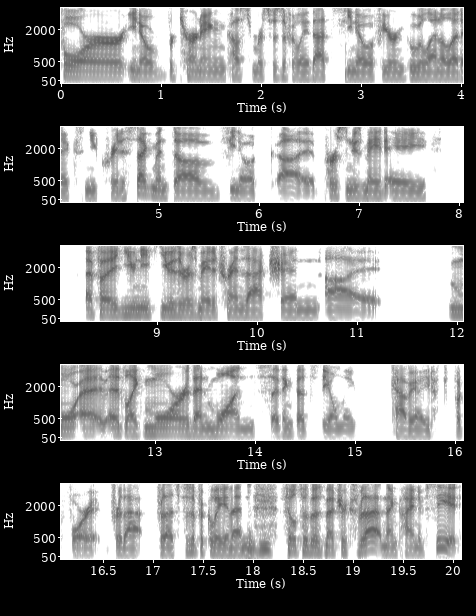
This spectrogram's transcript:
for you know returning customers specifically that's you know if you're in google analytics and you create a segment of you know a, a person who's made a if a unique user has made a transaction uh more at, like more than once i think that's the only caveat you'd have to put for it for that for that specifically and then mm-hmm. filter those metrics for that and then kind of see it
